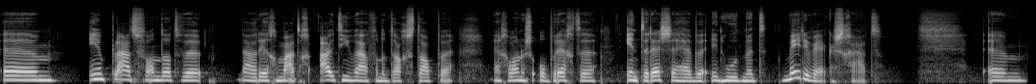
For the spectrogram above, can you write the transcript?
Um, in plaats van dat we nou, regelmatig uit die waan van de dag stappen. En gewoon eens oprechte interesse hebben in hoe het met medewerkers gaat. Um,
